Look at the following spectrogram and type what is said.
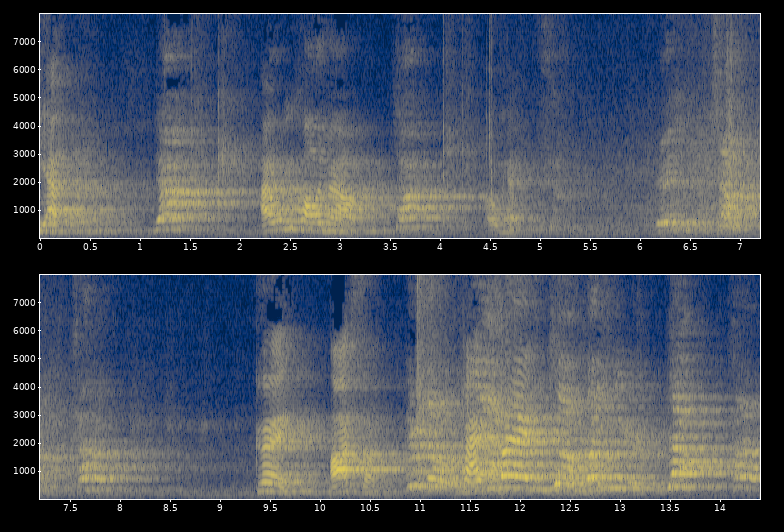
Yep. Jump. I wouldn't call him out. Jump. Okay. Ready? Jump. Jump. Good. Awesome. Here we go. Pat your leg. Jump right here. Jump. Jump.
